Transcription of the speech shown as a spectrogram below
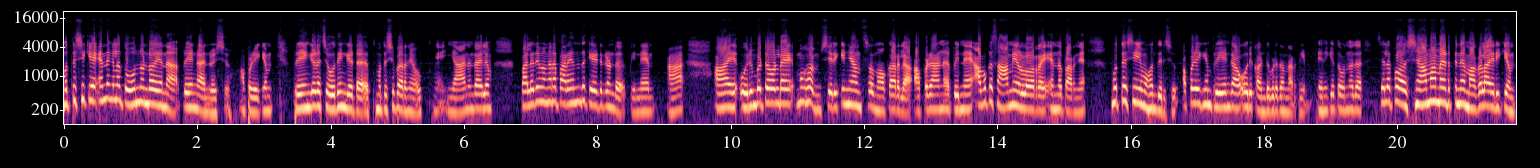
മുത്തശ്ശിക്ക് എന്തെങ്കിലും തോന്നുന്നുണ്ടോ എന്ന് പ്രിയങ്ക അന്വേഷിച്ചു. അപ്പോഴേക്കും പ്രിയങ്കയുടെ ചോദ്യം കേട്ട് മുത്തശ്ശി പറഞ്ഞു ഞാൻ എന്തായാലും പലരും അങ്ങനെ പറയുന്നത് കേട്ടിട്ടുണ്ട്. പിന്നെ ആ ആ ഒരുമ്പിട്ടവളുടെ മുഖം ശരിക്കും ഞാൻ നോക്കാറില്ല. അപ്പോഴാണ് പിന്നെ അവക്ക് സാമ്യമുള്ളവരുടെ എന്ന് പറഞ്ഞ് മുത്തശ്ശി മുഖം തിരിച്ചു. അപ്പോഴേക്കും പ്രിയങ്ക ഒരു കണ്ടുപിടുത്തം നടത്തി. എനിക്ക് തോന്നുന്നത് ചിലപ്പോൾ ശ്യാമ മേഡത്തിന്റെ മകളായിരിക്കും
